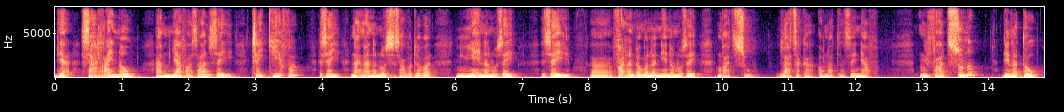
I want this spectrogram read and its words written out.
dia zarainao amin'ny hafa zany zay traikefa zay nanananao sy zavatra fa niainanao zay zay fanandramana ny ainanao zay mba tsy ho latsaka ao anatin'izay ny hafa ny fahadisoana de natao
